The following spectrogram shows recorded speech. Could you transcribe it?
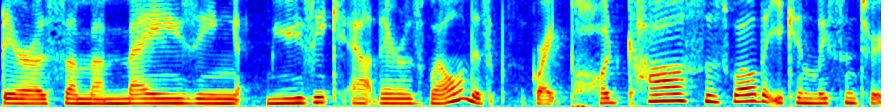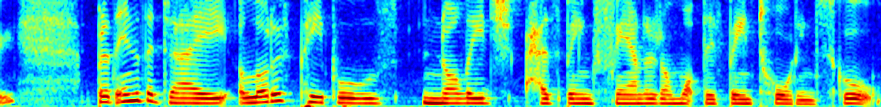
There are some amazing music out there as well. There's great podcasts as well that you can listen to. But at the end of the day, a lot of people's knowledge has been founded on what they've been taught in school.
